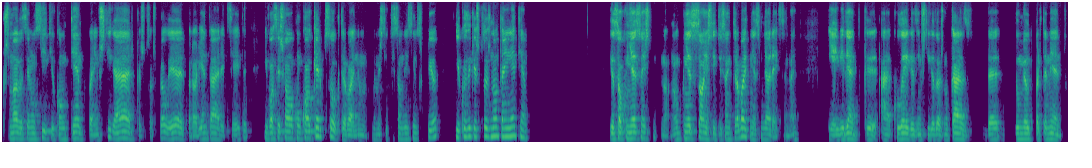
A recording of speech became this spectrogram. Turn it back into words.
costumava ser um sítio com tempo para investigar, com as pessoas para ler, para orientar, etc. E vocês falam com qualquer pessoa que trabalhe numa instituição de ensino superior e a coisa que as pessoas não têm é tempo. Eu só conheço, não, não conheço só a instituição de trabalho, conheço melhor essa, não é? E é evidente que há colegas investigadores, no caso da, do meu departamento,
